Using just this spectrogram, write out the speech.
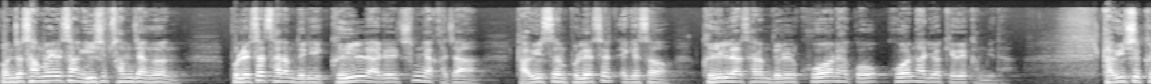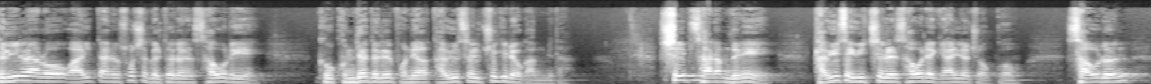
먼저 사무엘상 23장은 블레셋 사람들이 그일라를 침략하자 다윗은 블레셋에게서 그일라 사람들을 구원하고 구원하려 계획합니다. 다윗이 그릴라로 와 있다는 소식을 들은 사울이 그 군대들을 보내어 다윗을 죽이려고 합니다. 십 사람들이 다윗의 위치를 사울에게 알려주었고 사울은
